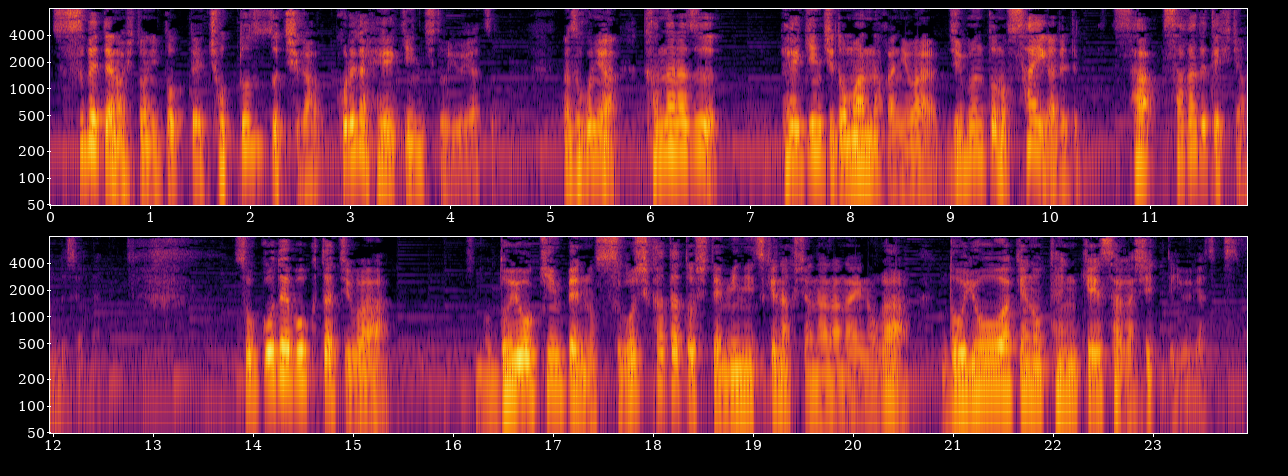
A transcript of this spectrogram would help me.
すべての人にとってちょっとずつ違う。これが平均値というやつ。そこには必ず平均値ど真ん中には自分との差異が出て、差、差が出てきちゃうんですよね。そこで僕たちは、その土曜近辺の過ごし方として身につけなくちゃならないのが、土曜明けの典型探しっていうやつです。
